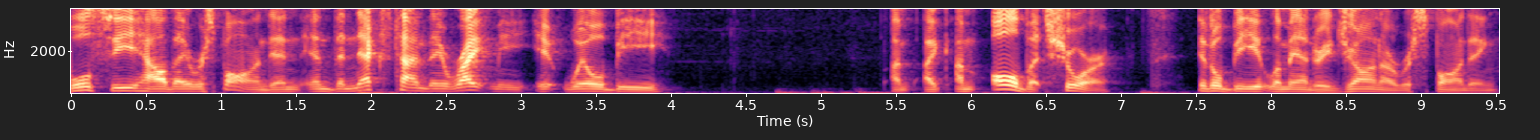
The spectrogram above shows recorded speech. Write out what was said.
we'll see how they respond. And and the next time they write me, it will be. I'm I, am i am all but sure it'll be LiMandri Jonna responding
